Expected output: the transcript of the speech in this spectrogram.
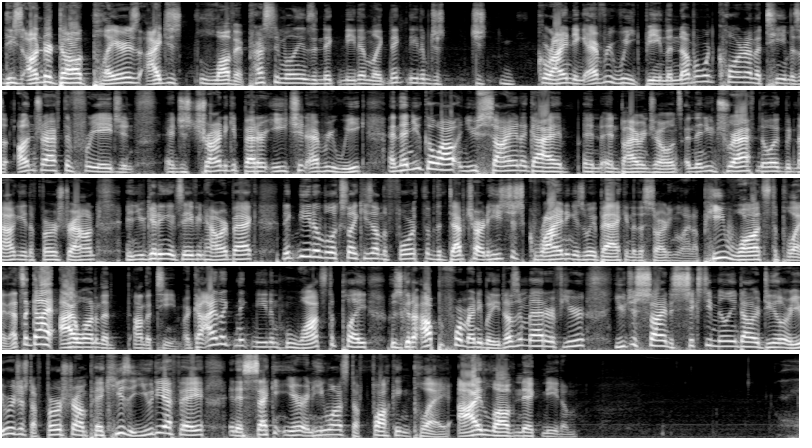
These underdog players, I just love it. Preston Williams and Nik Needham, like Nik Needham, just just grinding every week, being the number one corner on the team as an undrafted free agent, and just trying to get better each and every week. And then you go out and you sign a guy in, in Byron Jones, and then you draft Noah Bignagi in the first round, and you're getting Xavier Howard back. Nik Needham looks like he's on the fourth of the depth chart, and he's just grinding his way back into the starting lineup. He wants to play. That's a guy I want on the on the team. A guy like Nik Needham who wants to play, who's going to outperform anybody. It doesn't matter if you're you just signed a sixty million dollar deal or you were just a first round pick. He's a UDFA in his second year, and he wants to fucking play. I love Nik Needham.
